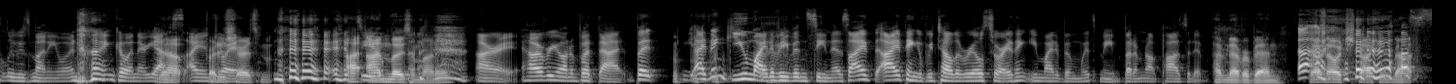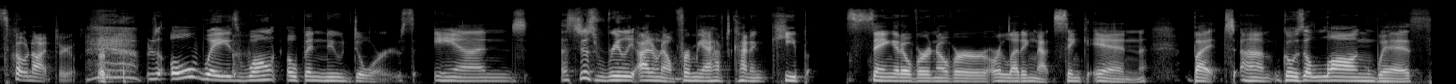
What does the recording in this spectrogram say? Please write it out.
lose money when I go in there. Yes, I enjoy pretty sure it. it's. It's I. I'm losing money. All right, however you want to put that. But I think you might have even seen this. I I think if we tell the real story, I think you might have been with me, but I'm not positive. I've never been. Don't know what you're talking about. so not true. but old ways won't open new doors. And that's just really, I don't know. For me, I have to kind of keep saying it over and over or letting that sink in. But um, goes along with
